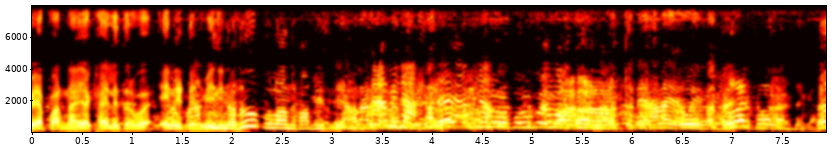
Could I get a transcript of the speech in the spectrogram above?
ব্যাপার না খাইলে তোর এনি টাইম এনি না তো পোলান পাত দিছি আমি না আমি না। হালাই ওই পাতে এ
